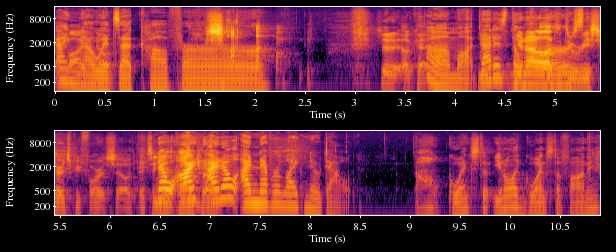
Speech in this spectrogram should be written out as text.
I know No- it's a cover. Okay. Come on, that is the You're not allowed to do research before a show. That's in no, I. I don't. I never like No Doubt. Oh, Gwen. Ste- you don't like Gwen Stefani?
